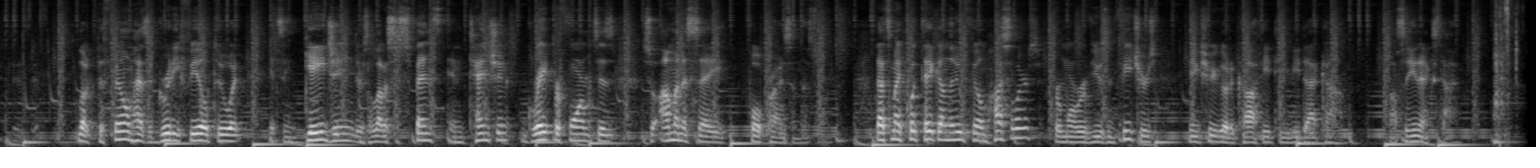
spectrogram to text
Look, the film has a gritty feel to it. It's engaging. There's a lot of suspense and tension. Great performances. So I'm going to say full price on this one. That's my quick take on the new film Hustlers. For more reviews and features, make sure you go to coffeetv.com. I'll see you next time.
